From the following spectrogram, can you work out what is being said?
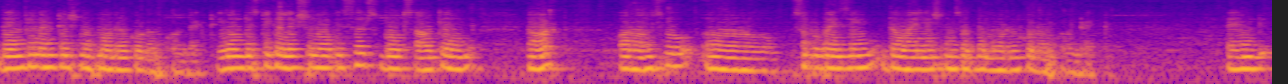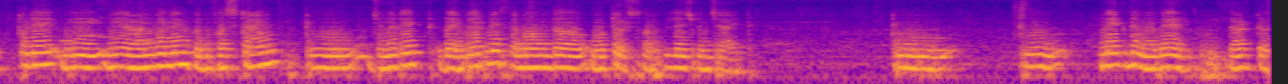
the implementation of model code of conduct. Even district election officers, both south and north, are also uh, supervising the violations of the model code of conduct. And today we, we are unveiling for the first time to generate the awareness among the voters of village panchayat to, to make them aware that uh,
